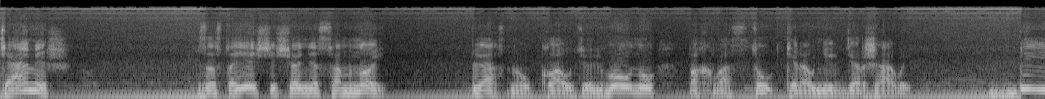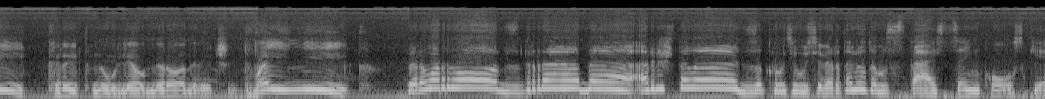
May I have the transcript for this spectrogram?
Цяміш? Застаешся сёння са мной пляснуў клаўдзю львоўну па хвасту кіраўнік дзяржавы. Бі крыкнуў леў миронович двойнік пераварот здрада! Арыштаваць закруціўся верталётам стась цянькоўскі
